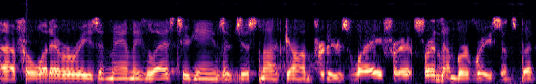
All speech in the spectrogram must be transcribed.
uh, for whatever reason, man, these last two games have just not gone Purdue's way for for a number of reasons. But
